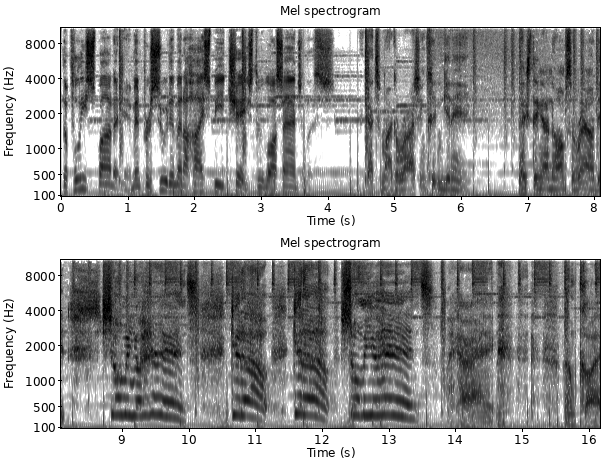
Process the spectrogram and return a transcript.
The police spotted him and pursued him in a high speed chase through Los Angeles. I got to my garage and couldn't get in. Next thing I know, I'm surrounded. Show me your hands! Get out! Get out! Show me your hands! Like, all right, I'm caught.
